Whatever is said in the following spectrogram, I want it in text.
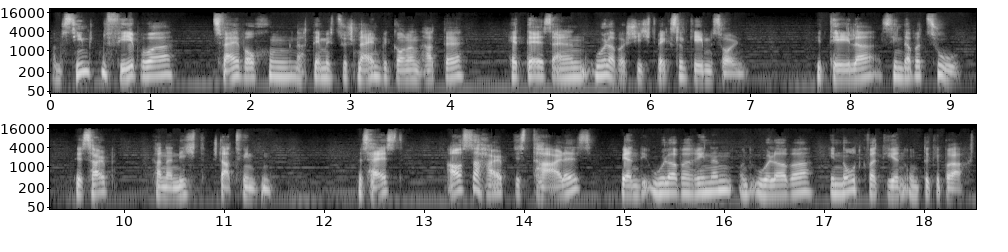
Am 7. Februar, zwei Wochen nachdem es zu schneien begonnen hatte, hätte es einen Urlauberschichtwechsel geben sollen. Die Täler sind aber zu, deshalb kann er nicht stattfinden. Das heißt, außerhalb des Tales werden die Urlauberinnen und Urlauber in Notquartieren untergebracht.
